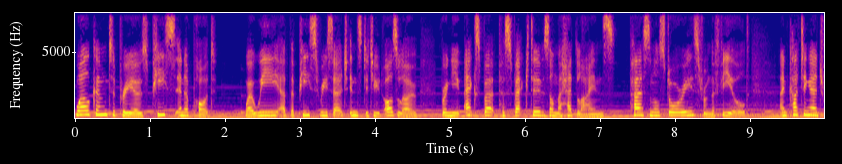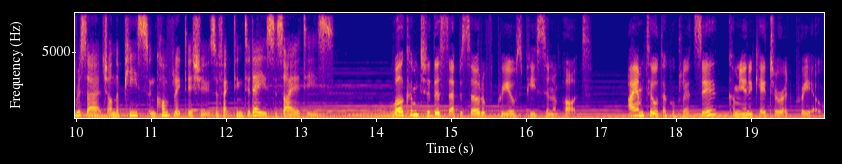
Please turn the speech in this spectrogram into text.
Welcome to PRIO's Peace in a Pod, where we at the Peace Research Institute Oslo bring you expert perspectives on the headlines, personal stories from the field, and cutting edge research on the peace and conflict issues affecting today's societies. Welcome to this episode of PRIO's Peace in a Pod. I am Teota Kokletsi, communicator at PRIO.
